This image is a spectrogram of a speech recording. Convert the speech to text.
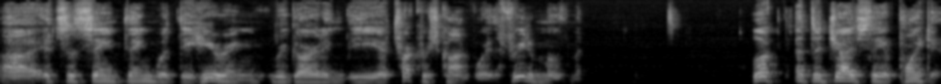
Uh, it's the same thing with the hearing regarding the uh, truckers' convoy, the freedom movement. Look at the judge they appointed.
